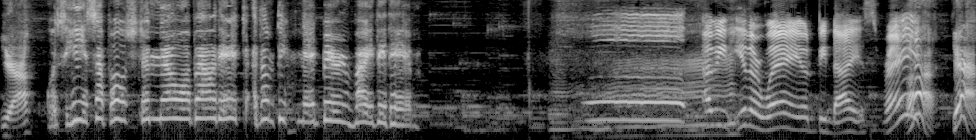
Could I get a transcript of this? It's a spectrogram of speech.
Yeah? was he supposed to know about it? I don't think Ned Bear invited him. Well, I mean, either way, it would be nice, right? Ah, yeah.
